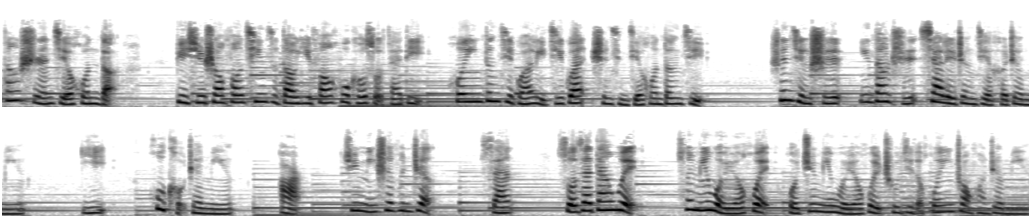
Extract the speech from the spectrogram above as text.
当事人结婚的，必须双方亲自到一方户口所在地婚姻登记管理机关申请结婚登记。申请时应当持下列证件和证明：一、户口证明；二、居民身份证；三、所在单位村民委员会或居民委员会出具的婚姻状况证明。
